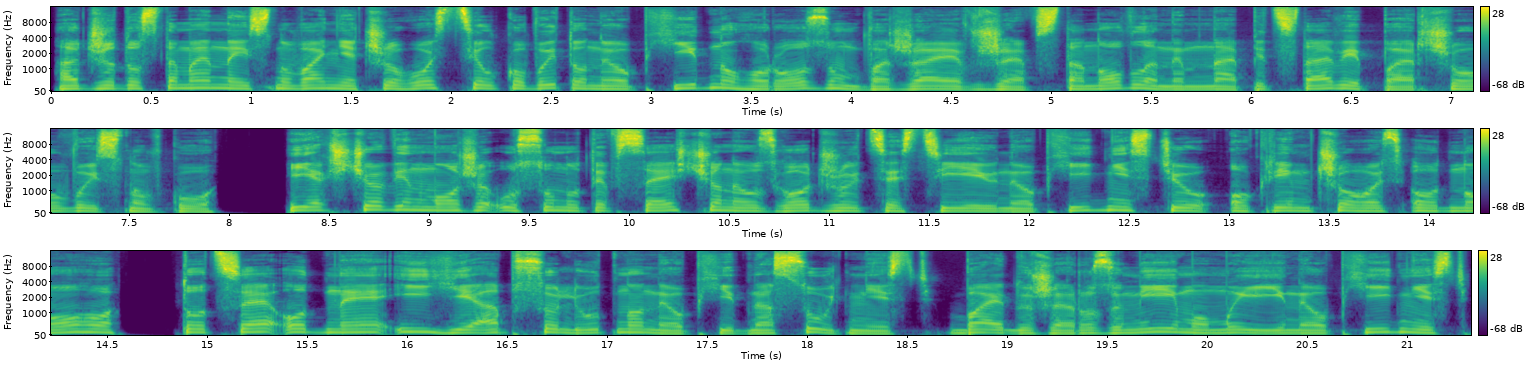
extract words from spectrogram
адже достеменне існування чогось цілковито необхідного розум вважає вже встановленим на підставі першого висновку. І якщо він може усунути все, що не узгоджується з цією необхідністю, окрім чогось одного, то це одне і є абсолютно необхідна сутність. Байдуже розуміємо ми її необхідність,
